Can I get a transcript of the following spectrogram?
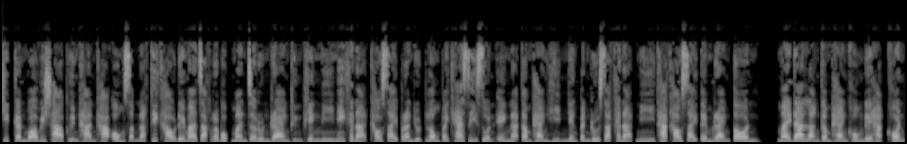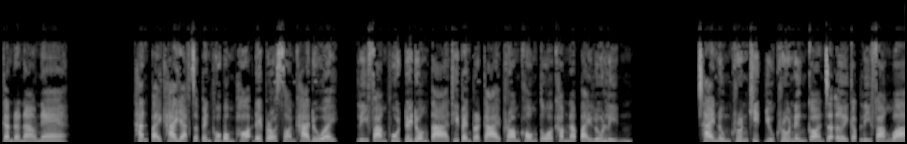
คิดกันว่าวิชาพื้นฐานขาองค์สำนักที่เขาได้มาจากระบบมันจะรุนแรงถึงเพียงนี้นี่ขนาดเขาใส่ปรัญยุทธลงไปแค่สี่ส่วนเองณกำแพงหินยังเป็นรูซักขนาดนี้ถ้าเขาใส่เต็มแรงต้น ไม้ด้านหลังกำแพงคงได้หักโค่นกันระนาวแน่ ท่านไปข้าอยากจะเป็นผู้บ่มเพาะได้โปรดสอนข้าด้วย หลี่ฟางพูดด้วยดวงตาที่เป็นประกายพร้อมโค้งตัวคำนับไปลู่หลิน ชายหนุ่มครุ่นคิดอยู่ครู่หนึ่งก่อนจะเอ่ยกับหลี่ฟางว่า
